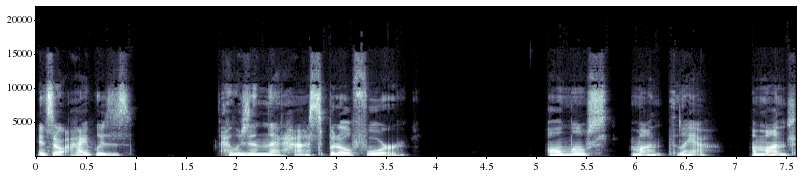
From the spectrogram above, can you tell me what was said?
And so I was I was in that hospital for almost a month. Yeah, a month.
